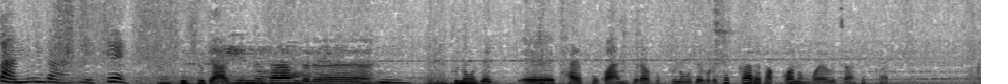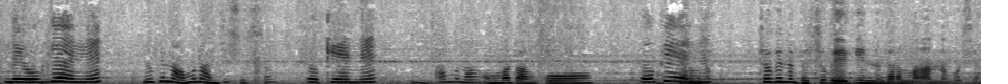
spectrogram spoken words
안 된다, 알지? 응, 뱃속에 아기 있는 사람들은 응. 분홍색에 잘 보고 앉으라고 분홍색으로 색깔을 바꿔놓은 거야, 의자 색깔. 근데 여기에는? 여기는 아무나 앉을 수 있어. 여기에는? 응, 아무나. 엄마도 앉고. 여기에는? 저기는 뱃속에 아기 있는 사람만 앉는 곳이야.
